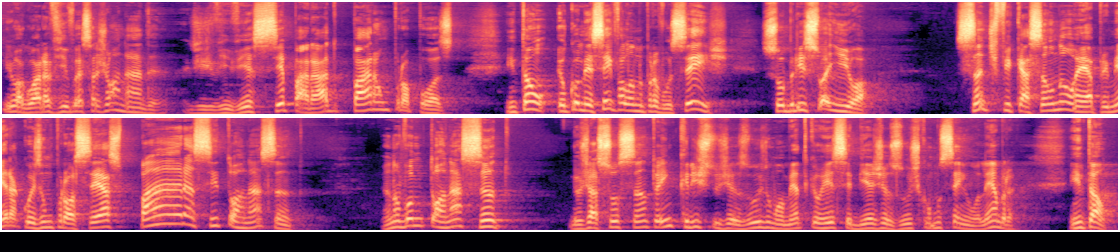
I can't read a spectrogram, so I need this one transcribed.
eu agora vivo essa jornada de viver separado para um propósito. Então, eu comecei falando para vocês sobre isso aí, ó. Santificação não é a primeira coisa, um processo para se tornar santo. Eu não vou me tornar santo. Eu já sou santo em Cristo Jesus no momento que eu recebi a Jesus como Senhor, lembra? Então,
